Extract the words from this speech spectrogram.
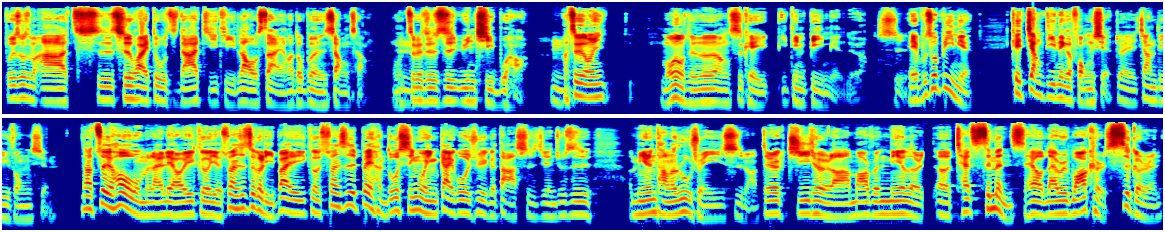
不是说什么啊，吃吃坏肚子，大家集体落赛，然后都不能上场。嗯，这个就是运气不好。嗯，啊，这个东西某种程度上是可以一定避免的，是也不说避免。可以降低那个风险，对，降低风险。那最后我们来聊一个，也算是这个礼拜的一个，算是被很多新闻盖过去一个大事件，就是名人堂的入选仪式嘛。Derek Jeter 啦，Marvin Miller，呃，Ted Simmons，还有 Larry Walker 四个人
